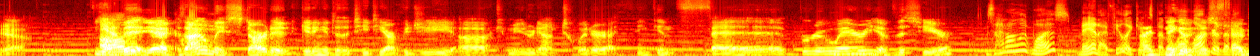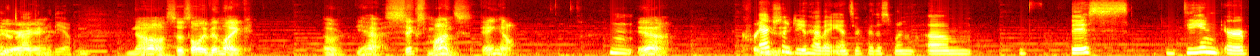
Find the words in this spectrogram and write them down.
Yeah. Yeah. A bit, yeah, because I only started getting into the TTRPG uh, community on Twitter, I think in February of this year. Is that all it was? Man, I feel like I it's been think a it lot was longer just than I've been February. talking with you. No, so it's only been like, oh yeah, six months. Damn. Hmm. Yeah. Crazy. I actually do have an answer for this one. Um, this D and or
